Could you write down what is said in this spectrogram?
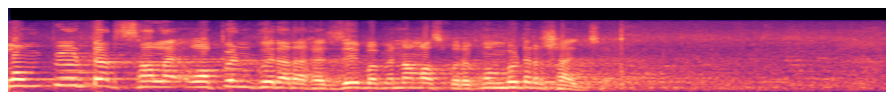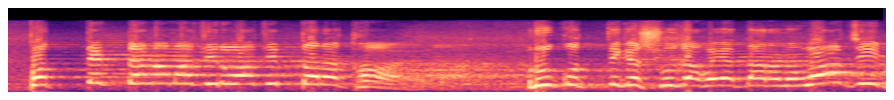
কম্পিউটার চালায় ওপেন করে রাখে, যেভাবে নামাজ পড়ে, কম্পিউটার সাহায্যে। প্রত্যেকটা নামাজের ওয়াজিব তো হয়। রুকুর থেকে সোজা হয়ে দাঁড়ানো ওয়াজিব।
